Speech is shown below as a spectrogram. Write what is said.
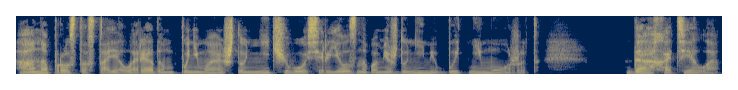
а она просто стояла рядом, понимая, что ничего серьезного между ними быть не может. Да, хотела,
